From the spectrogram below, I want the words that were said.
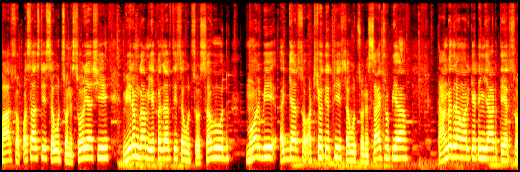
બારસો પચાસથી ચૌદસો ને ચોર્યાસી વિરમગામ એક હજારથી ચૌદસો ચૌદ, મોરબી અગિયારસો અઠ્યોતેરથી ચૌદસો ને સાઠ રૂપિયા, ધાંગધ્રા માર્કેટિંગ યાર્ડ તેરસો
